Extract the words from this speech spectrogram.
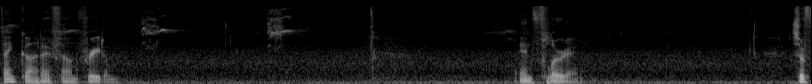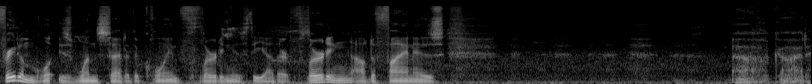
Thank God I found freedom. And flirting. So, freedom is one side of the coin, flirting is the other. Flirting, I'll define as. Oh, God.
